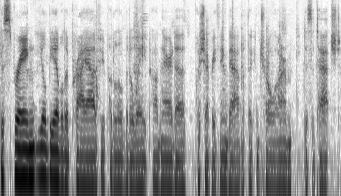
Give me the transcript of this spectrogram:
The spring, you'll be able to pry out if you put a little bit of weight on there to push everything down with the control arm disattached.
